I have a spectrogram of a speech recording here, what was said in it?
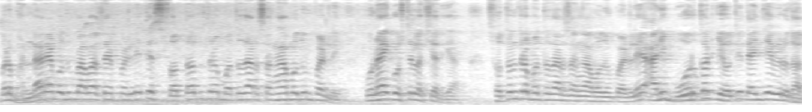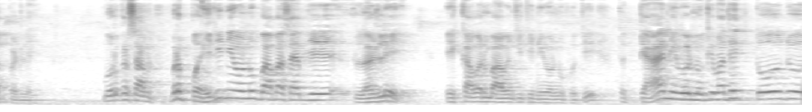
बरं भंडाऱ्यामधून बाबासाहेब पडले ते स्वतंत्र मतदारसंघामधून पडले. पुन्हा एक गोष्ट लक्षात घ्या. स्वतंत्र मतदारसंघामधून पडले आणि बोरकर जे होते त्यांच्या विरोधात पडले. बोरकर साहेब बरं पहिली निवडणूक बाबासाहेब जे लढले एकावन्न बावनची ती निवडणूक होती. तर त्या निवडणुकीमध्ये तो जो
